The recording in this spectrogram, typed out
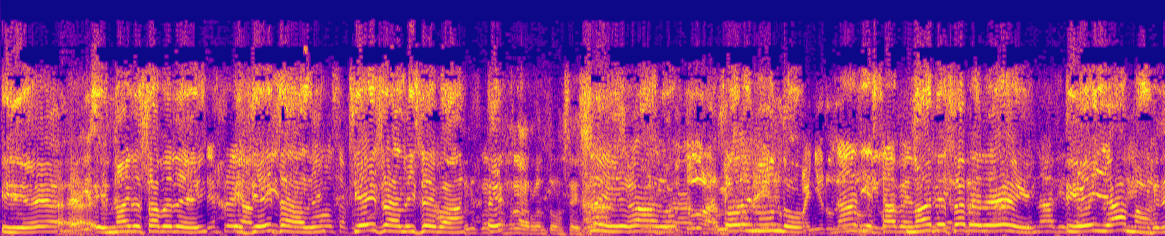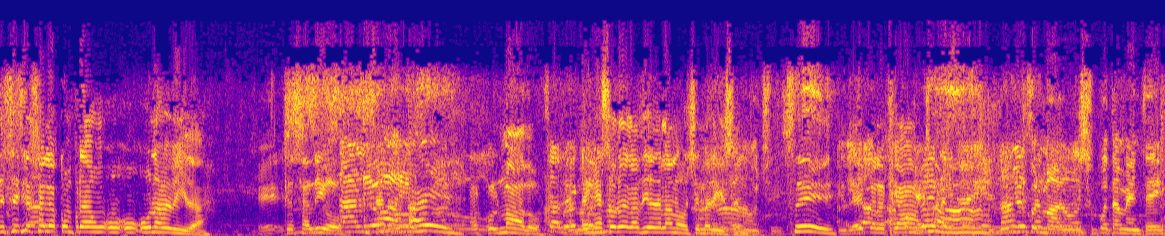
y, eh, y nadie sabe de él. Siempre Y si él sale, cosas, si él sale y se va, Pero eh, es raro entonces. Sí, raro. Todo el mundo. Nadie sabe. Nadie sabe de él. Nadie Y él llama. Me dice que salió a comprar un- un- una bebida. Que salió. Salió ahí. Al colmado. Salió al En eso de las 10 de la noche me dicen. Sí. Y de ahí para acá. El dueño del colmado supuestamente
